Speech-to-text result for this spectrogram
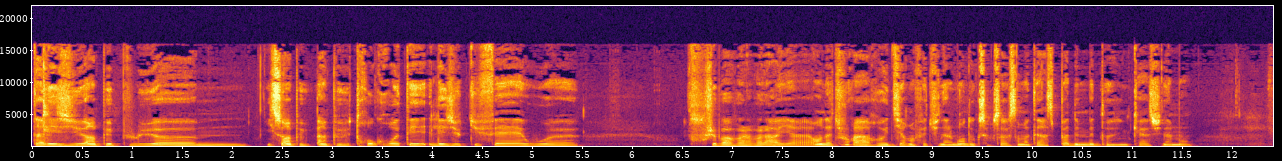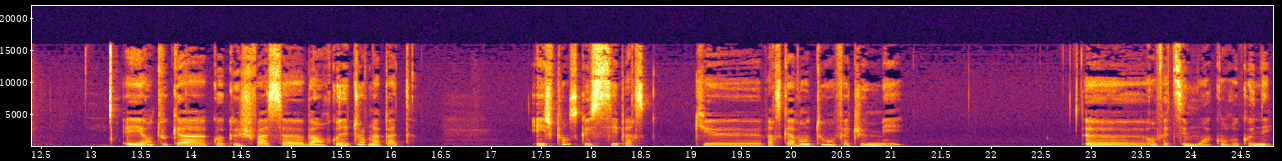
t'as les yeux un peu plus ils sont un peu un peu trop gros les yeux que tu fais ou je sais pas, voilà, voilà. on a toujours à redire en fait finalement, donc c'est pour ça que ça m'intéresse pas de me mettre dans une case finalement. Et en tout cas, quoi que je fasse, euh, bah, on reconnaît toujours ma patte. Et je pense que c'est parce que parce qu'avant tout, en fait, je mets, euh, en fait, c'est moi qu'on reconnaît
